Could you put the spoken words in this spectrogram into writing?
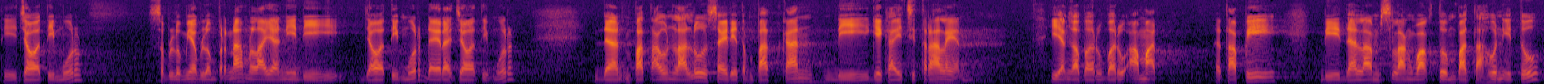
di Jawa Timur, sebelumnya belum pernah melayani di Jawa Timur, daerah Jawa Timur, dan empat tahun lalu saya ditempatkan di GKI Citraland, yang nggak baru-baru amat, tetapi di dalam selang waktu empat tahun itu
